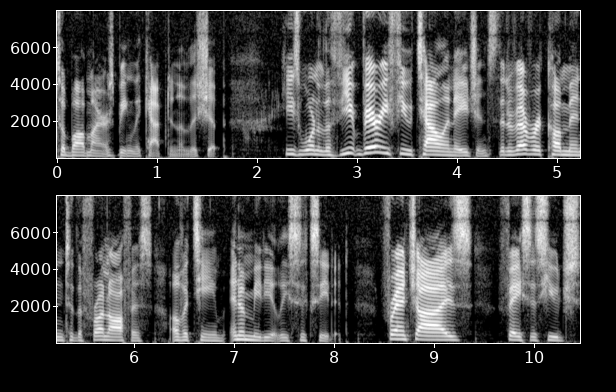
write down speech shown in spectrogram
to Bob Myers being the captain of the ship. He's one of the few, very few talent agents that have ever come into the front office of a team and immediately succeeded. Franchise faces huge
